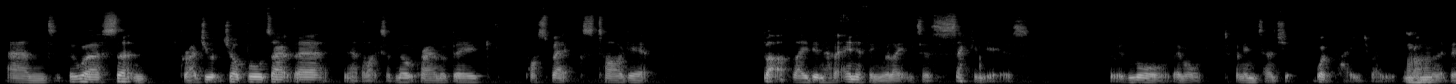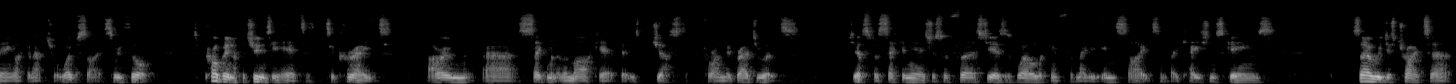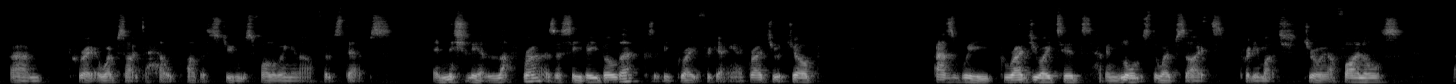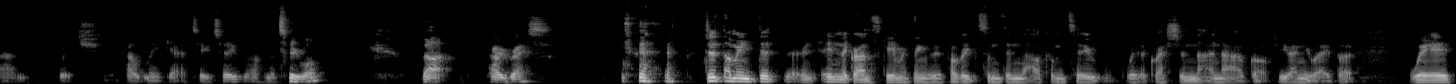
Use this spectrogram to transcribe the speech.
And there were certain graduate job boards out there, you know, the likes of Milk Round were big, Prospects, Target, but they didn't have anything relating to second years. It was more, they more took an internship web page maybe, rather Mhm. than it being like an actual website. So we thought it's probably an opportunity here to, to create our own uh, segment of the market that is just for undergraduates, just for second years, just for first years as well, looking for maybe insights and vacation schemes. So we just tried to um, create a website to help other students following in our footsteps. Initially at Loughborough as a CV builder, because it'd be great for getting a graduate job. As we graduated, having launched the website pretty much during our finals, um, which helped me get a 2 2 rather than a 2 1. But progress. Did, I mean, did, in the grand scheme of things, it's probably something that I'll come to with a question that I know I've got a few anyway. But with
